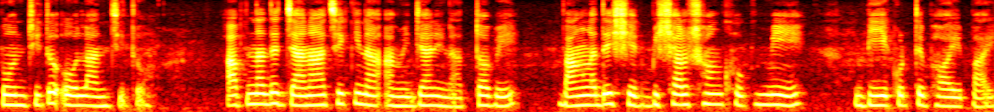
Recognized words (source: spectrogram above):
বঞ্চিত ও লাঞ্ছিত। আপনাদের জানা আছে কি না আমি জানি না, তবে বাংলাদেশের বিশাল সংখ্যক মেয়ে বিয়ে করতে ভয় পায়।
